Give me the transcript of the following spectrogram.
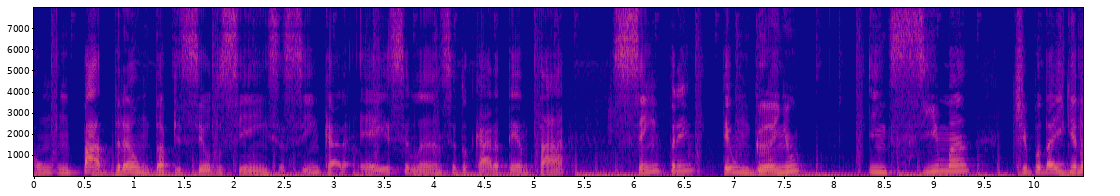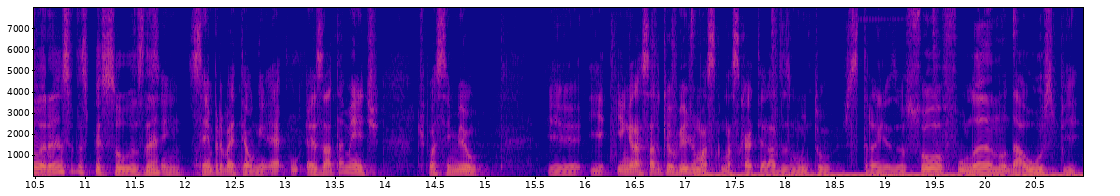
Um, um padrão da pseudociência, assim, cara, é esse lance do cara tentar sempre ter um ganho em cima, tipo, da ignorância das pessoas, né? Sim, sempre vai ter alguém. É, exatamente. Tipo assim, meu. E, e- e é engraçado que eu vejo umas, umas carteiradas muito estranhas. Eu sou fulano da USP.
